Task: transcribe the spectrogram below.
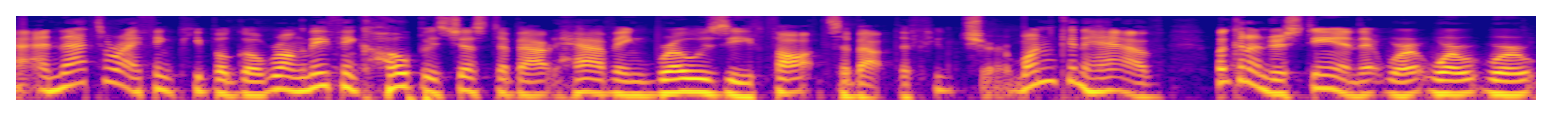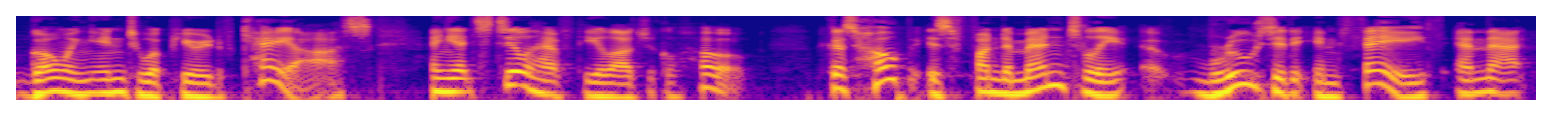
And that's where I think people go wrong. They think hope is just about having rosy thoughts about the future. One can have, one can understand that we're, we're, we're going into a period of chaos and yet still have theological hope. Because hope is fundamentally uh, rooted in faith and that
